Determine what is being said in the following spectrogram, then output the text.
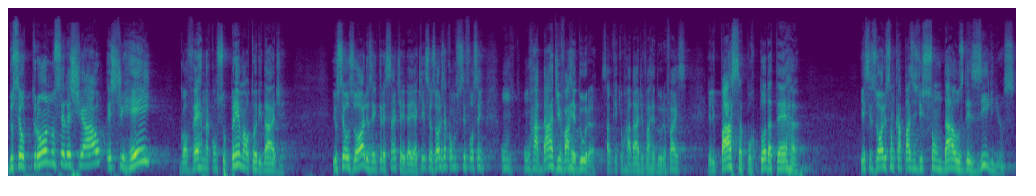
Do seu trono celestial, este rei governa com suprema autoridade. E os seus olhos, é interessante a ideia aqui, seus olhos é como se fossem um, um radar de varredura. Sabe o que um radar de varredura faz? Ele passa por toda a terra e esses olhos são capazes de sondar os desígnios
